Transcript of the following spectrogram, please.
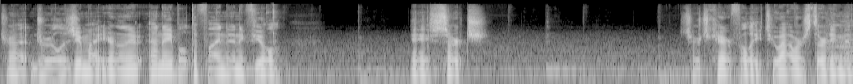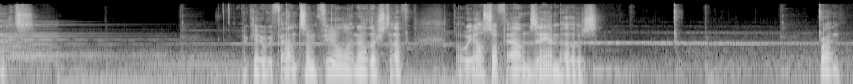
Try, drill as you might, you're un unable to find any fuel. Okay, search. Search carefully. 2 hours, 30 minutes. Okay, we found some fuel and other stuff, but we also found Zambos. Run.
